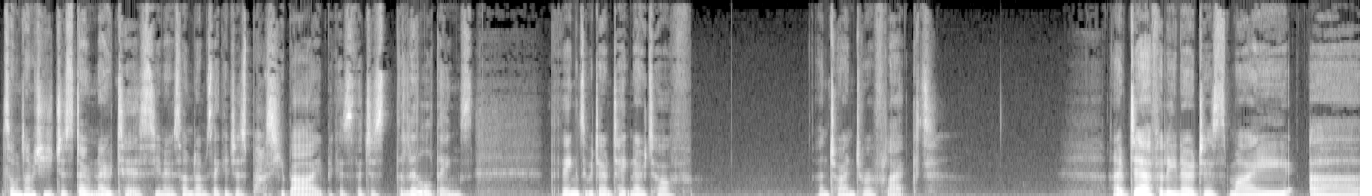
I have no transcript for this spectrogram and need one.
sometimes you just don't notice, you know, sometimes they can just pass you by because they're just the little things. The things that we don't take note of and trying to reflect. I've definitely noticed my uh,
